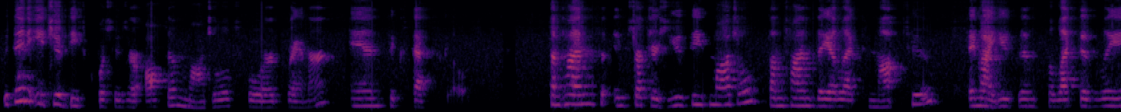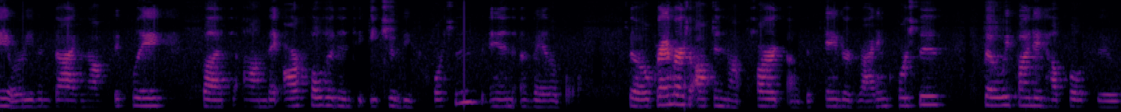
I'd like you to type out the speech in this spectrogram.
Within each of these courses are also modules for grammar and success Sometimes instructors use these modules. Sometimes they elect not to. They might use them selectively or even diagnostically, but um, they are folded into each of these courses and available. So grammar is often not part of the standard writing courses, so we find it helpful to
